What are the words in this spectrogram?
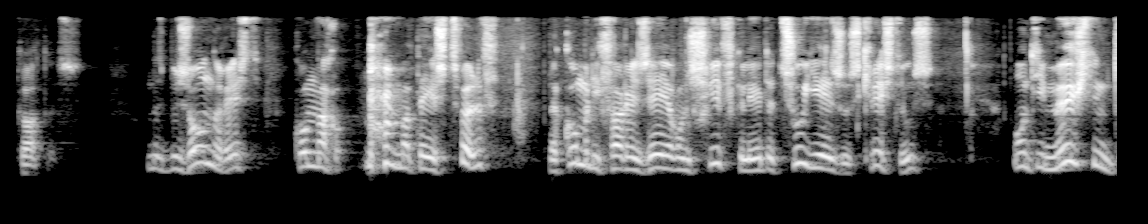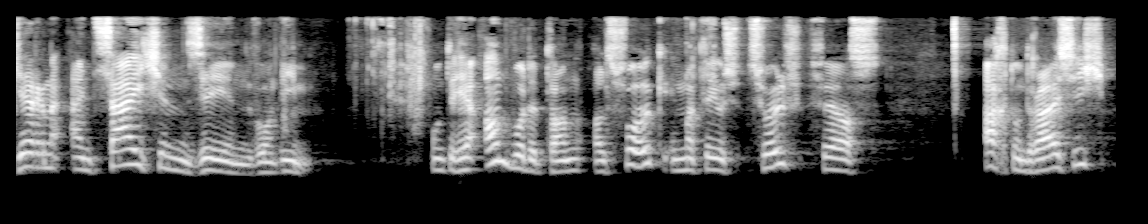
Gottes. Und das Besondere ist, komm nach Matthäus 12, da kommen die Pharisäer und Schriftgelehrten zu Jesus Christus und die möchten gerne ein Zeichen sehen von ihm. Und der Herr antwortet dann als Volk in Matthäus 12, Vers 38,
